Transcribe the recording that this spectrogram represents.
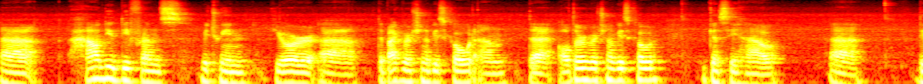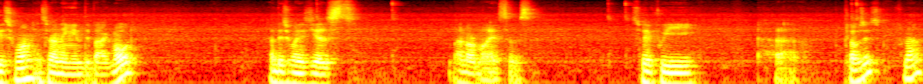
Uh, how do you difference between your uh, the back version of VS Code and the other version of VS Code, you can see how uh, this one is running in debug mode, and this one is just a normal instance. So if we uh, close it for now,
